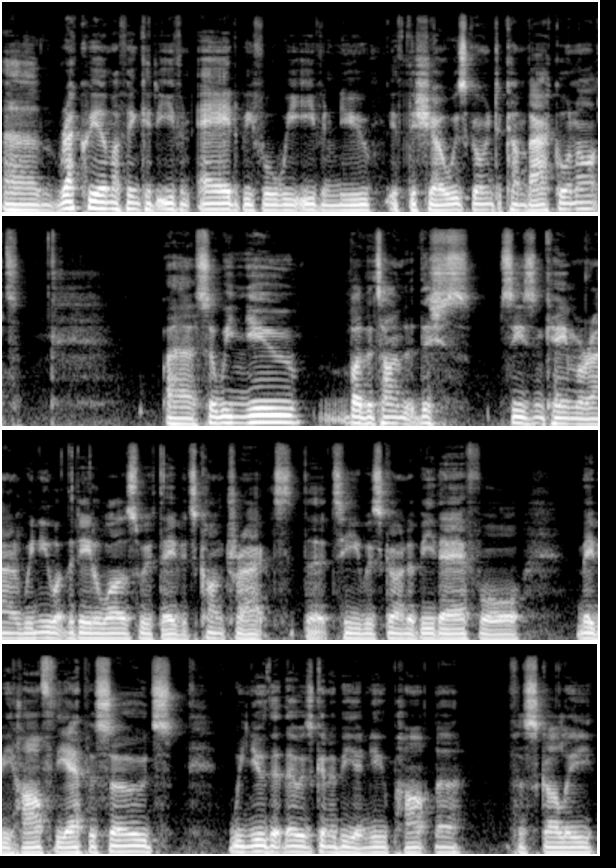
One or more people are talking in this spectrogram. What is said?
Um, Requiem, I think, had even aired before we even knew if the show was going to come back or not. Uh, so we knew by the time that this season came around, we knew what the deal was with David's contract, that he was going to be there for maybe half the episodes. We knew that there was going to be a new partner for Scully,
